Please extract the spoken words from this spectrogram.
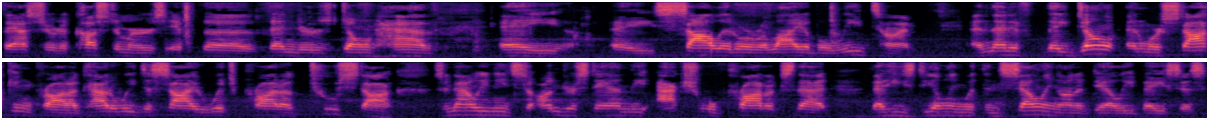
faster to customers if the vendors don't have a a solid or reliable lead time and then if they don't and we're stocking product, how do we decide which product to stock? So now he needs to understand the actual products that that he's dealing with and selling on a daily basis,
